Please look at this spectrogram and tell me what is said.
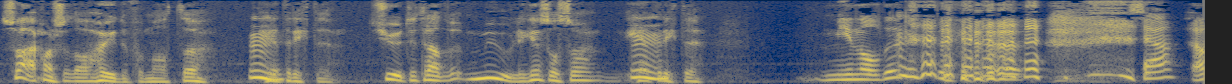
så er kanskje da høydeformatet helt riktig. 20 til 30, muligens også helt riktig. Min alder? Ja. Ja,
